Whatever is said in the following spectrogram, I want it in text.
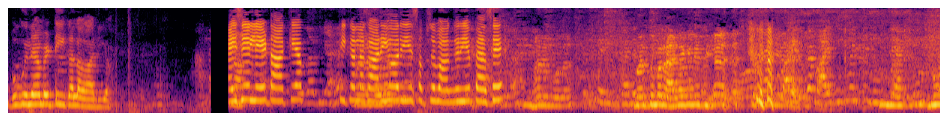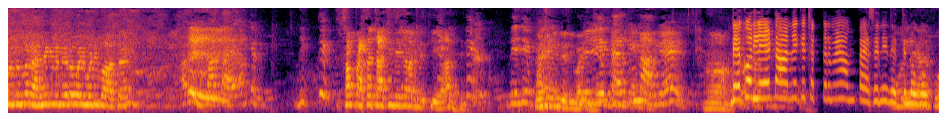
बुगू ने हमें टीका लगा दिया। ऐसे लेट आके अब टीका लगा रही है और ये सबसे मांग रही है पैसे। मैंने बोला मैंने तुम्हें रहने के लिए दिया दूर से मैं रहने के लिए दे रहा वही बड़ी बात है। सब पैसा चाची लेकर रख लेती है यार। दे दे पैसे नहीं दे भाई। ये पैसे मार गए हाँ। देखो लेट आने के चक्कर में हम पैसे नहीं देते लोगों को।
